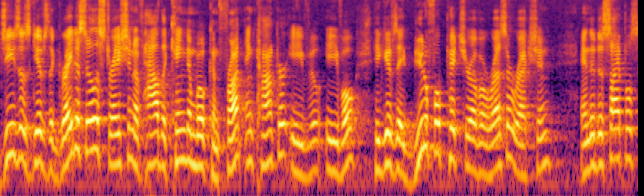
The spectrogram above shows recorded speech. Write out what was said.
Jesus gives the greatest illustration of how the kingdom will confront and conquer evil, evil. He gives a beautiful picture of a resurrection, and the disciples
